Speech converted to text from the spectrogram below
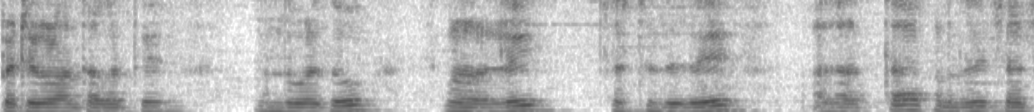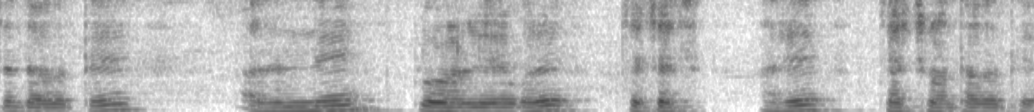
ಪೆಟ್ಟಿಗೆಗಳು ಅಂತ ಆಗುತ್ತೆ ಮುಂದುವರೆದು ಸಿಂಗಲಲ್ಲಿ ಚರ್ಚ್ ಅಂತಿದೆ. ಅದರ ಅರ್ಥ ಕನ್ನಡದಲ್ಲಿ ಚರ್ಚ್ ಅಂತ ಆಗುತ್ತೆ ಅದನ್ನೇ ಪ್ಲೂರಲ್ಲಿ ಹೇಳ್ಬೇಕಾದ್ರೆ ಚರ್ಚಸ್ ಅದೇ ಚರ್ಚ್ಗಳು ಅಂತ ಆಗುತ್ತೆ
